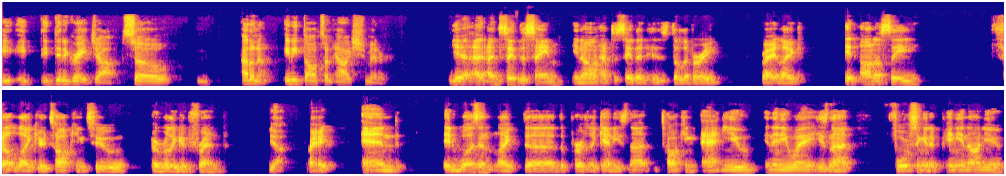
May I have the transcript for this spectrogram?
He, he, he did a great job. So I don't know. Any thoughts on Alex Schmider? Yeah, I'd say the same. You know, I'll have to say that his delivery, right? Like, it honestly felt like you're talking to a really good friend. Yeah. Right. And it wasn't like the the person again, he's not talking at you in any way. He's not forcing an opinion on you.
